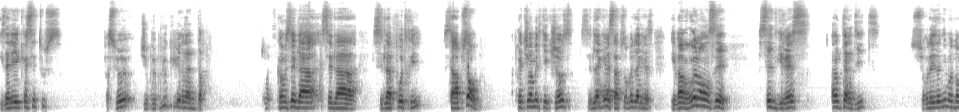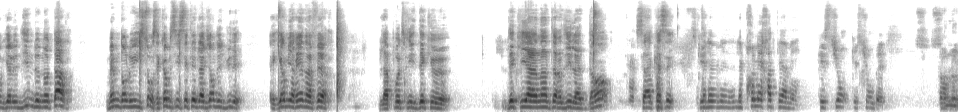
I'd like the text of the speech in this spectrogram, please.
Ils allaient les casser tous. Parce que tu peux plus cuire là-dedans. Comme c'est de la, de la, de la poterie, ça absorbe. Après, tu vas mettre quelque chose, c'est de la graisse, ça absorbe de la graisse. Il va relancer cette graisse interdite sur les animaux. Donc il y a le digne de notar, même dans le histoire. C'est comme si c'était de la viande et du lait. Et comme il n'y a rien à faire, la poterie, dès que, dès qu'il y a un interdit là-dedans, c'est à casser. C'était le, le premier Khatpéamé. Question, question bête. Sans le.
